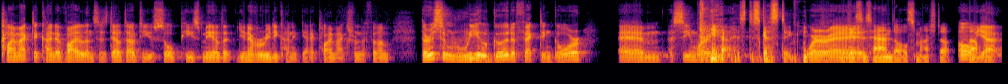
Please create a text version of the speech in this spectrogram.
climactic kind of violence is dealt out to you so piecemeal that you never really kind of get a climax from the film. There is some real good affecting gore. Um, a scene where he, Yeah, it's disgusting. where uh, he gets his hand all smashed up. Oh That one. yeah,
